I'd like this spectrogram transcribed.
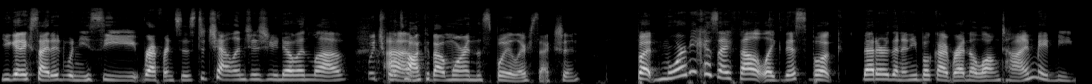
you get excited when you see references to challenges you know and love. Which we'll Um, talk about more in the spoiler section. But more because I felt like this book, better than any book I've read in a long time, made me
